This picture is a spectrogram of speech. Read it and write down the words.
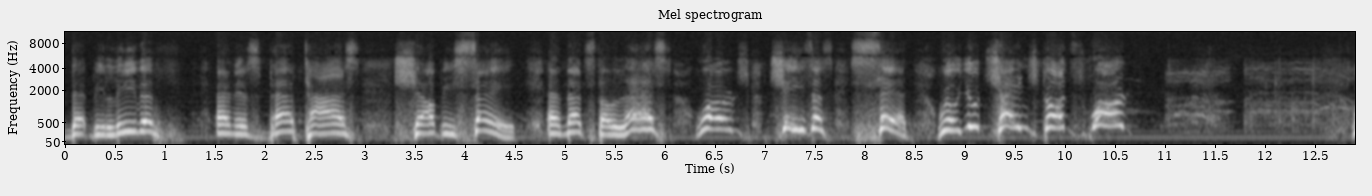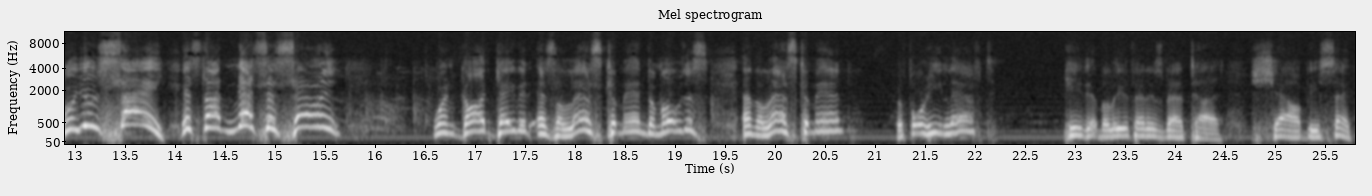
that believeth and is baptized shall be saved. And that's the last words Jesus said. Will you change God's word? Will you say it's not necessary when God gave it as the last command to Moses and the last command before he left, he that believeth and is baptized shall be saved.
